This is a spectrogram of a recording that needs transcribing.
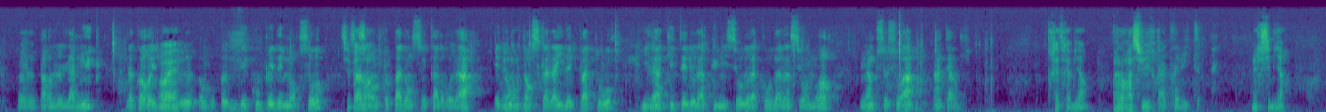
par le- la nuque, d'accord Et donc, Ouais. euh, euh, découper des morceaux, ça pas ne ça. rentre pas dans ce cadre-là. Et, donc, donc- dans ce cas-là, il est pas tour. Il Il est- acquitté de la punition, de la condamnation à mort, bien que ce soit interdit. Très très bien. Alors à suivre. À très vite. Merci bien.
